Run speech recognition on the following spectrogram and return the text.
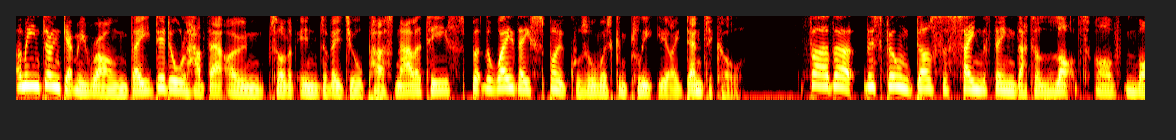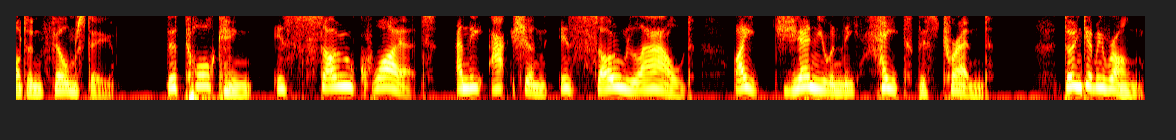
I mean, don't get me wrong, they did all have their own sort of individual personalities, but the way they spoke was almost completely identical. Further, this film does the same thing that a lot of modern films do. The talking is so quiet, and the action is so loud I genuinely hate this trend. Don't get me wrong.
